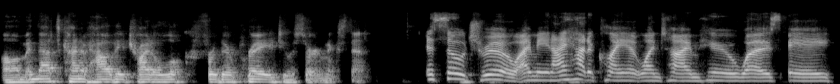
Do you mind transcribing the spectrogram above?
Um, and that's kind of how they try to look for their prey to a certain extent. It's so true. I mean i had a client one time who was a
